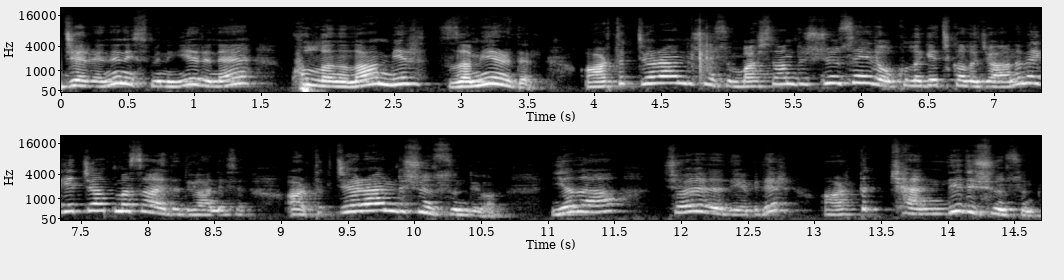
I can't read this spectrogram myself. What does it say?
Ceren'in isminin yerine kullanılan bir zamirdir. Artık Ceren düşünsün. Baştan düşünseydi okula geç kalacağını ve geç yatmasaydı diyor annesi. Artık Ceren düşünsün diyor. Ya da şöyle de diyebilir. Artık kendi düşünsün.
